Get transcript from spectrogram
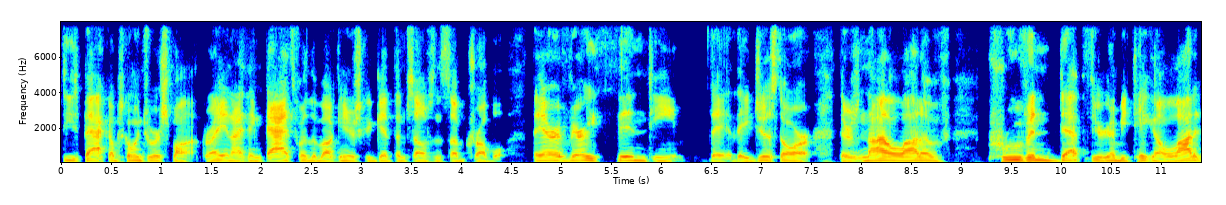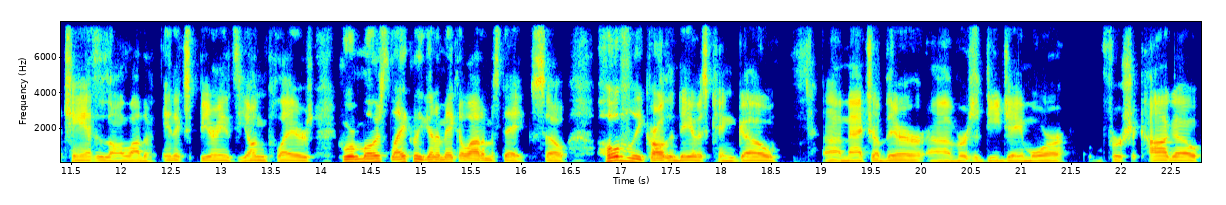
these backups going to respond? Right, and I think that's where the Buccaneers could get themselves in some trouble. They are a very thin team. They they just are. There's not a lot of proven depth. You're going to be taking a lot of chances on a lot of inexperienced young players who are most likely going to make a lot of mistakes. So hopefully Carlton Davis can go uh, match up there uh, versus DJ Moore for Chicago.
